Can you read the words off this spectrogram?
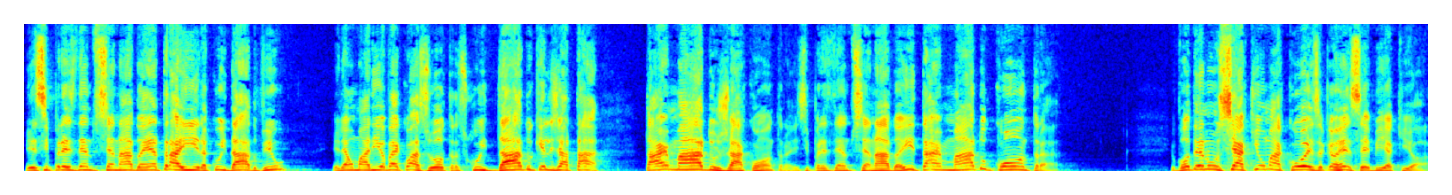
Esse presidente do Senado aí é traíra, cuidado, viu? Ele é um Maria, vai com as outras. Cuidado que ele já está tá armado já contra. Esse presidente do Senado aí está armado contra. Eu vou denunciar aqui uma coisa que eu recebi aqui, ó.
